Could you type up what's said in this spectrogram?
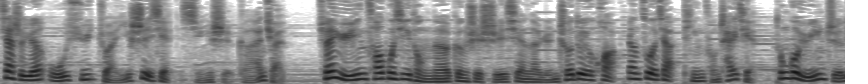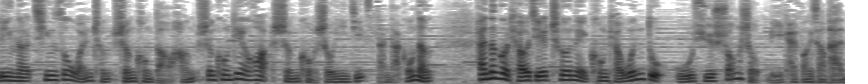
驾驶员无需转移视线，行驶更安全。全语音操控系统呢，更是实现了人车对话，让座驾听从差遣，通过语音指令呢，轻松完成声控导航、声控电话、声控收音机三大功能，还能够调节车内空调温度，无需双手离开方向盘。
